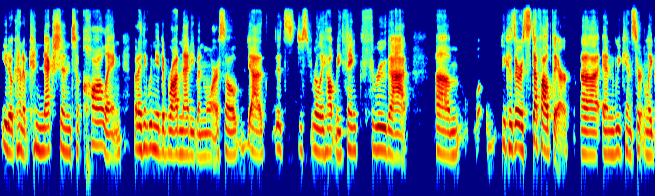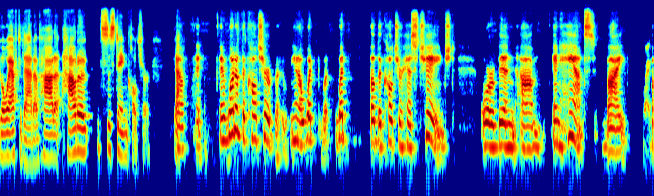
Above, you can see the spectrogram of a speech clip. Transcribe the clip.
you know kind of connection to calling but i think we need to broaden that even more. So yeah it's just really helped me think through that um because there is stuff out there uh, and we can certainly go after that of how to how to sustain culture. Yeah. yeah. And what of the culture? You know, what what what of the culture has changed or been um, enhanced by, right. by,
